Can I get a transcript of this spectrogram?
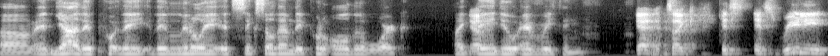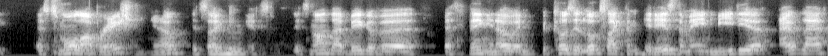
Um, and yeah, they put they they literally it's six of them. They put all the work, like they do everything. Yeah, it's like it's it's really a small operation. You know, it's like mm-hmm. it's it's not that big of a, a thing. You know, and because it looks like the, it is the main media outlet,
